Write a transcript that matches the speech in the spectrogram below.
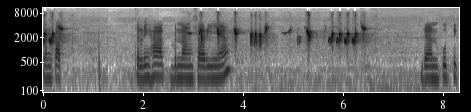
lengkap. Terlihat benang sarinya dan putik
